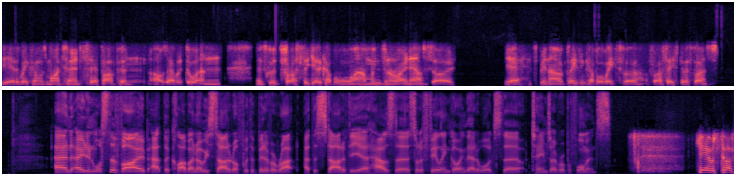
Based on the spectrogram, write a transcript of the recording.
Yeah, the weekend was my turn to step up, and I was able to do it. And it's good for us to get a couple um, wins in a row now. So yeah, it's been a pleasing couple of weeks for, for us East Perth players. And Aidan, what's the vibe at the club? I know we started off with a bit of a rut at the start of the year. How's the sort of feeling going there towards the team's overall performance? Yeah, it was tough.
